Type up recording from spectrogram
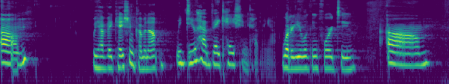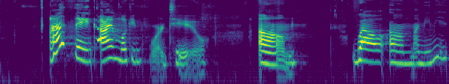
um, We have vacation coming up. we do have vacation coming up. What are you looking forward to? Um, I think I'm looking forward to. Um, well, um, my Mimi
